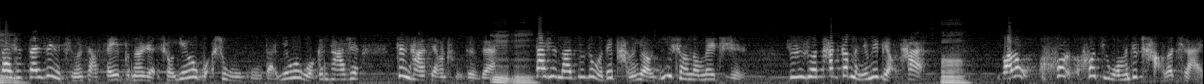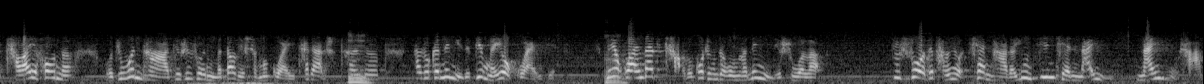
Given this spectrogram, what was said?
但是在这个情况下，谁也不能忍受，因为我是无辜的，因为我跟他是正常相处，对不对？嗯嗯但是呢，就是我这朋友一声都没吱，就是说他根本就没表态。嗯完了后后期我们就吵了起来，吵完以后呢，我就问他，就是说你们到底什么关系？他俩他说、他说跟那女的并没有关系，没有关系。在吵的过程中呢，那女的说了，就说我这朋友欠他的，用金钱难以难以补偿。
